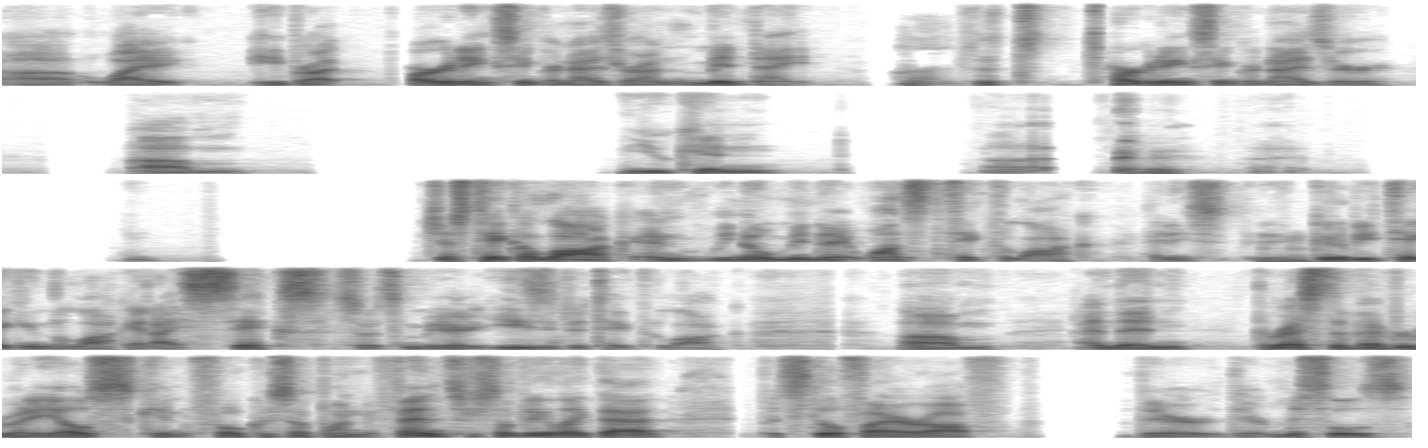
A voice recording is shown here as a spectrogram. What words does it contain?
uh, why he brought targeting synchronizer on Midnight. The t- targeting synchronizer, um, you can uh, just take a lock, and we know Midnight wants to take the lock, and he's Mhm. going to be taking the lock at I six, so it's very easy to take the lock. Um, and then the rest of everybody else can focus up on defense or something like that, but still fire off their their missiles.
